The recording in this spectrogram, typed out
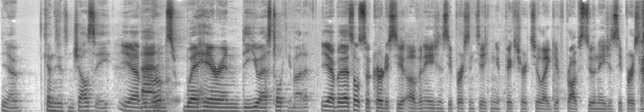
you know Kensington, Chelsea. Yeah, but and we're, we're here in the US talking about it. Yeah, but that's also courtesy of an agency person taking a picture to like give props to an agency person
